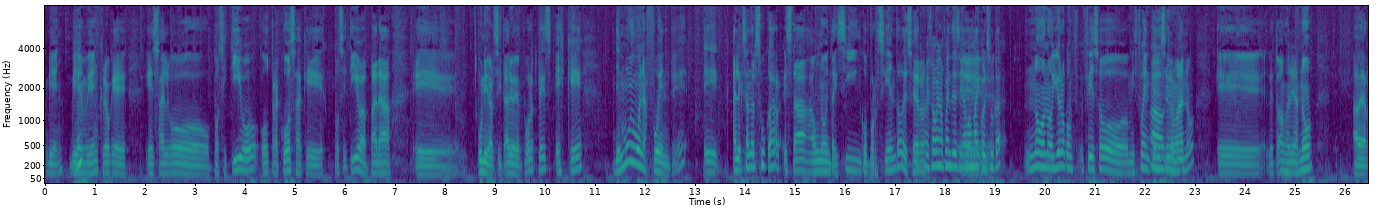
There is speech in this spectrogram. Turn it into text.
Bien, bien, bien. Creo que es algo positivo. Otra cosa que es positiva para eh, Universitario de Deportes es que de muy buena fuente, eh, Alexander Zúcar está a un 95% de ser... Esa buena fuente se llama eh, Michael Zucker. No, no, yo no confieso mis fuentes, Ah, ok, ok. hermano. Eh, de todas maneras, no. A ver,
